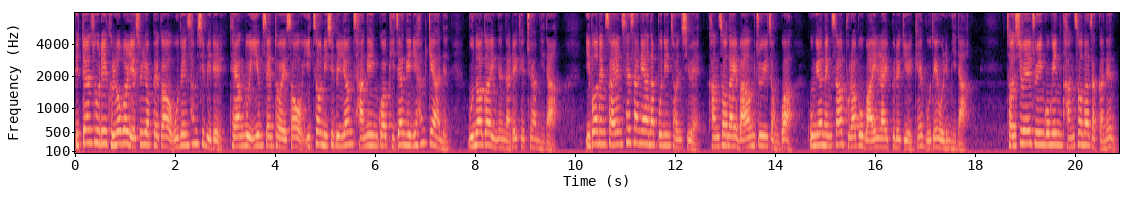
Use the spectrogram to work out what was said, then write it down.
빗된 소리 글로벌 예술협회가 오는 31일 대학로 이음센터에서 2021년 장애인과 비장애인이 함께하는 문화가 있는 날을 개최합니다. 이번 행사엔 세상에 하나뿐인 전시회, 강선아의 마음주의정과 공연 행사 브라보 마일라이프를 기획해 무대에 올립니다. 전시회의 주인공인 강선아 작가는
